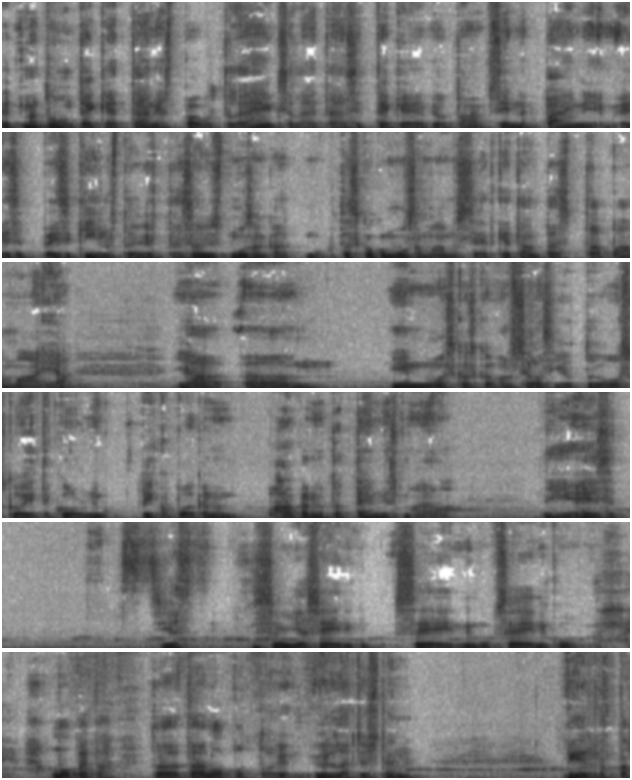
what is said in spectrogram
että mä tuun tekemään tämän ja sitten paukuttelee henkseleitä ja sitten tekee jotain sinne päin, niin ei se, ei se kiinnosta yhtään. Se on just musan kanssa, tässä koko musamaailmassa se, että ketä on päässyt tapaamaan ja, ja ähm, en mä olisi koskaan voinut sellaisia juttuja uskoa itse, kun ollut niin pikkupoikana hakannut jotain tennismailla. Niin ei se, se, ja se ei, niinku, se ei, niinku, se ei niinku, lopeta tai, lopu toi yllätysten virta.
